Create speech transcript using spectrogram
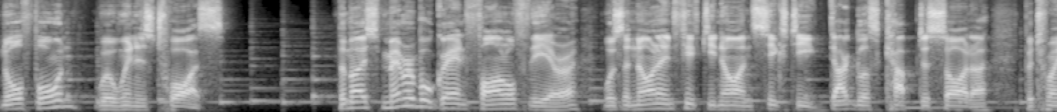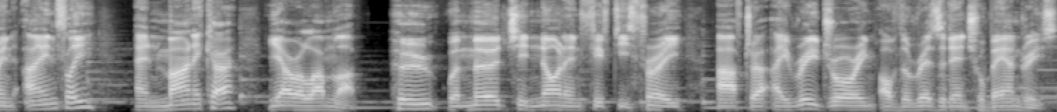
Northbourne were winners twice. The most memorable grand final for the era was the 1959 60 Douglas Cup decider between Ainslie and Manuka Yarralumla, who were merged in 1953 after a redrawing of the residential boundaries.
